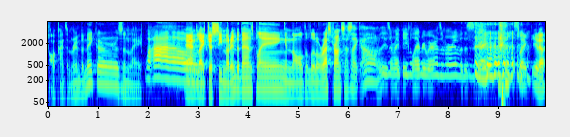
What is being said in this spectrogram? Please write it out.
all kinds of marimba makers and like Wow. and like just see marimba bands playing and all the little restaurants. I was like, oh, these are my people everywhere has a marimba. This is great. it's like you know,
